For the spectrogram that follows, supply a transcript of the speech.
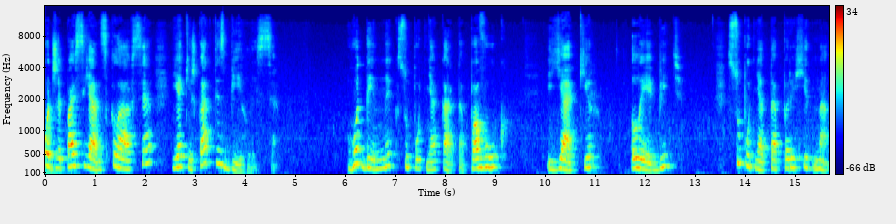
Отже, пасьян склався, які ж карти збіглися. Годинник, супутня карта павук, якір, лебідь, супутня та перехідна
